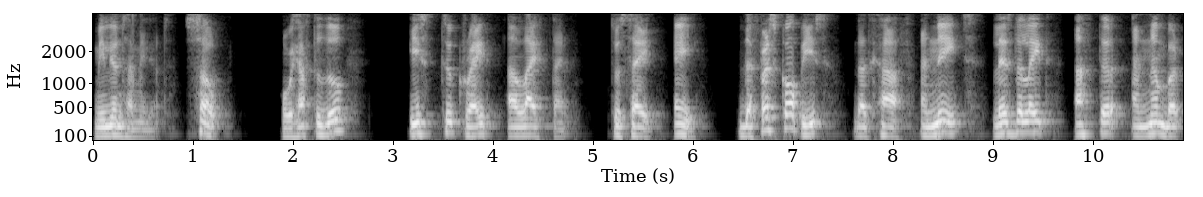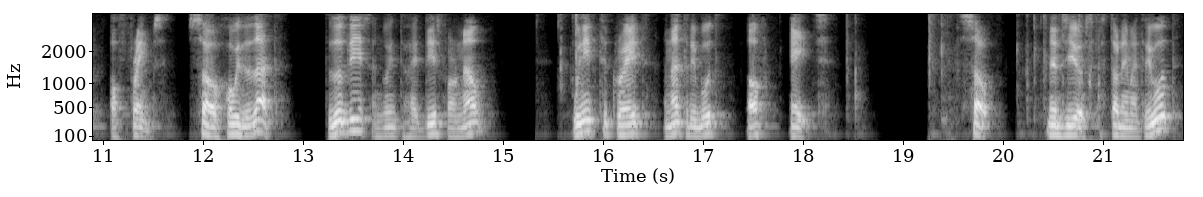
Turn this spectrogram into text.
millions and millions. So, what we have to do is to create a lifetime. To say, A, the first copies that have an age, let's delete after a number of frames. So, how we do that? To do this, I'm going to hide this for now. We need to create an attribute of age. So, let's use store name attribute.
